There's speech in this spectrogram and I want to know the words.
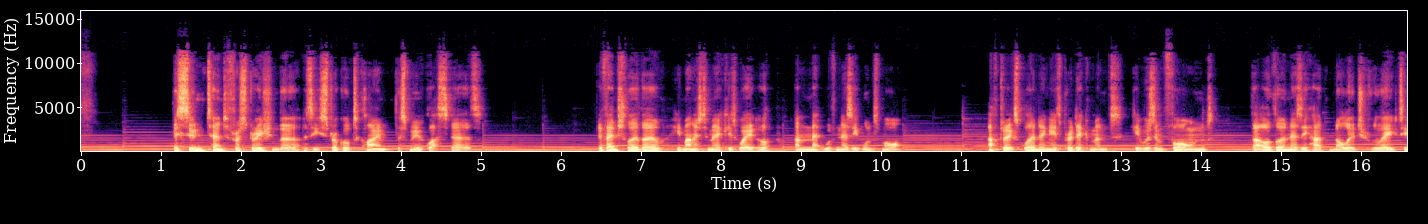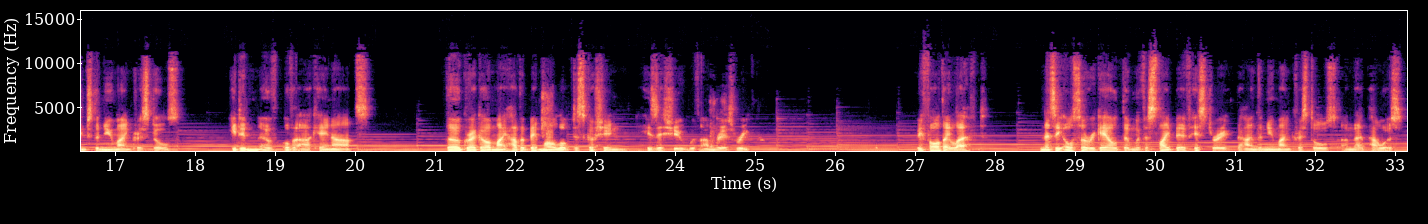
This soon turned to frustration, though, as he struggled to climb the smooth glass stairs. Eventually, though, he managed to make his way up and met with Nezzy once more. After explaining his predicament, he was informed that although Nezzy had knowledge relating to the new mind crystals, he didn't of other arcane arts, though Gregor might have a bit more luck discussing his issue with Amrius Reap. Before they left, Nezzy also regaled them with a slight bit of history behind the new mind crystals and their powers.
